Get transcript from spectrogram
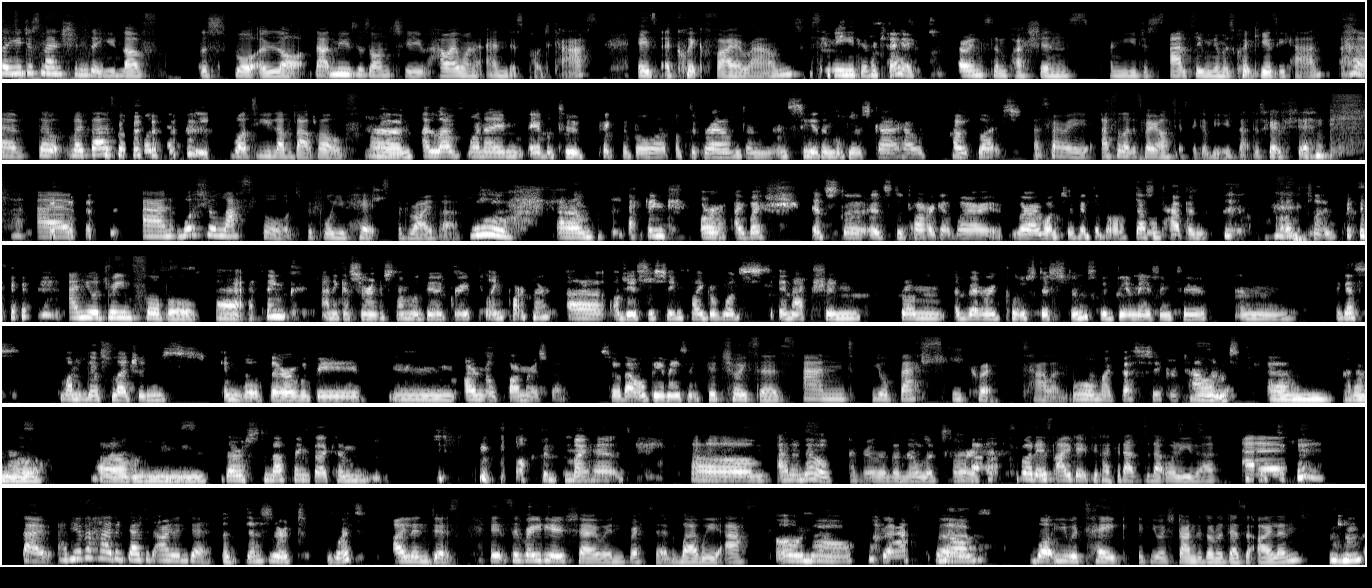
So you just mentioned that you love the sport a lot. That moves us on to how I want to end this podcast is a quick fire round. So me just okay. throwing some questions and you just answering them as quickly as you can. Um, so my first one was what do you love about golf? Um, I love when I'm able to pick the ball up off the ground and, and see it in the blue sky, how it how it flies. That's very I feel like that's very artistic of you, that description. um, and what's your last thought before you hit the driver? Ooh, um, I think, or I wish it's the it's the target where I where I want to hit the ball. Doesn't happen all the time. and your dream fourball? Uh, I think Annika Sorenstam would be a great playing partner. Uh, obviously, seeing Tiger Woods in action from a very close distance would be amazing too. And I guess one of those legends involved there would be mm, Arnold Palmer as well. So that would be amazing. Good choices. And your best secret talent? Oh, my best secret talent. Um, I don't know. Um, there's nothing that can pop into my head. Um, I don't know. I really don't know. Let's start. Uh, to be honest, I don't think I could answer that one either. Um, so, have you ever heard of Desert Island Disc? A desert what? Island Disc. It's a radio show in Britain where we ask. Oh no! We ask for no. what you would take if you were stranded on a desert island. Mm-hmm.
